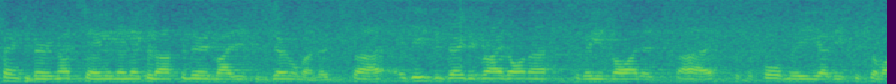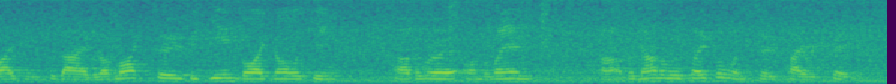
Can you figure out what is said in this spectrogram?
Thank you very much, Chairman, and good afternoon, ladies and gentlemen. It's, uh, it is indeed a great honour to be invited uh, to perform the, uh, the official opening today, but I'd like to begin by acknowledging uh, that we're on the lands uh, of the Ngunnawal people and to pay respects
